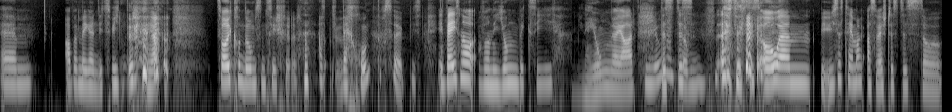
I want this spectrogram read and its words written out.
Ähm, aber wir gehen jetzt weiter. Ja. Zwei Kondome sind sicherer. Also, wer kommt doch so etwas? Ich weiss noch, als ich jung war, in meinen jungen Jahren, Jung Das- dass das auch ähm, bei uns ein Thema Also weißt du, dass das so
